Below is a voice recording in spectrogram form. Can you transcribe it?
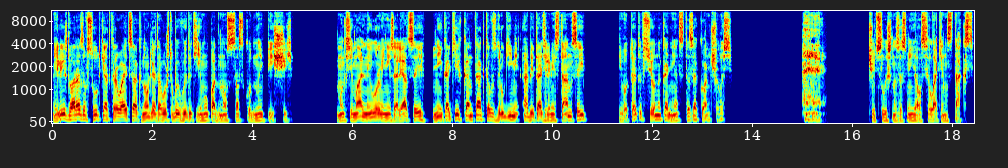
и лишь два раза в сутки открывается окно для того, чтобы выдать ему поднос со скудной пищей. Максимальный уровень изоляции, никаких контактов с другими обитателями станции, и вот это все наконец-то закончилось. «Хе-хе», — чуть слышно засмеялся Лакин Стакс.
